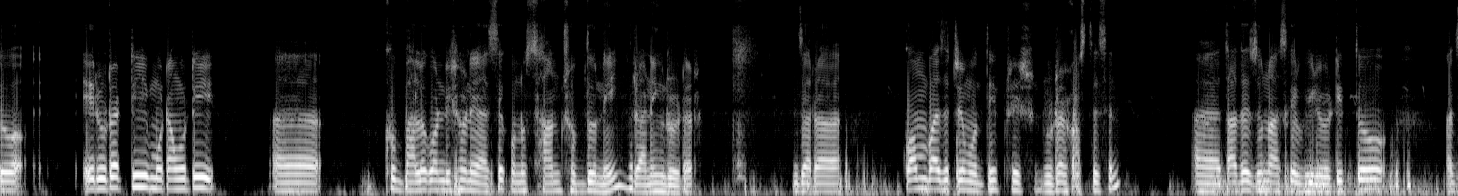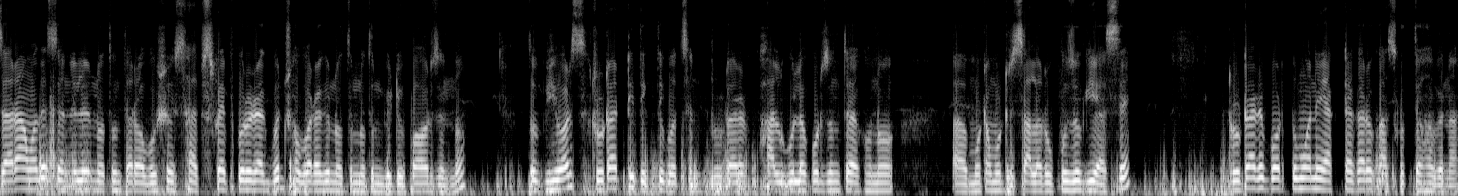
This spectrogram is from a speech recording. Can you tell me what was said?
তো এই রোটারটি মোটামুটি খুব ভালো কন্ডিশনে আছে, কোনো সাউন্ড শব্দ নেই রানিং রোটার যারা কম বাজেটের মধ্যে ফ্রেশ রোটার খুঁজতেছেন তাদের জন্য আজকের ভিডিওটি। তো যারা আমাদের চ্যানেলে নতুন, তারা অবশ্যই সাবস্ক্রাইব করে রাখবেন সবার আগে নতুন নতুন ভিডিও পাওয়ার জন্য। তো ভিউয়ার্স রোটারটি দেখতে পাচ্ছেন। রোটার ফালগুলো পর্যন্ত এখনও মোটামুটি চালার উপযোগী আছে। রোটারে বর্তমানে এক টাকারও কাজ করতে হবে না।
